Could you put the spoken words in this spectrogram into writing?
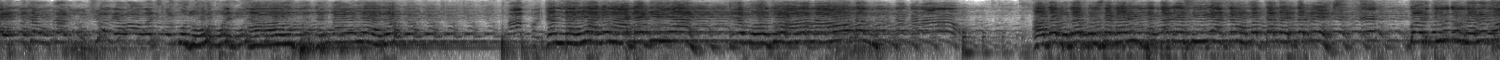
એ બધા ઉતારજો શું લેવા આવે છે હું જોઉં પછી આ આવું ભજન ગાય લે અરે આ ભજન નહીં આગળ નાટકી યાર એ મોજો આળો ના આવો તમે આ તો બધા પૈસા કાઢી જતા રહેશે યાર કેમ સમજતા નહીં તમે બળદીઓ તો ઘરે તો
